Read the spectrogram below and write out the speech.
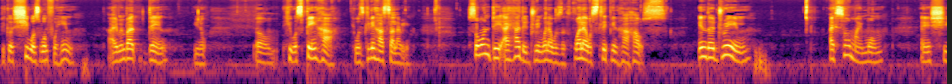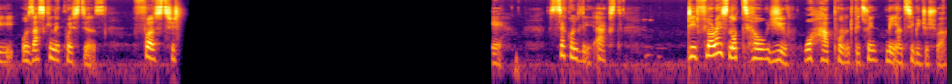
because she was one for him. I remember then, you know, um, he was paying her. He was giving her salary. So one day I had a dream while I was while I was sleeping in her house. In the dream, I saw my mom and she was asking me questions. First, she yeah. Secondly, asked, Did Florence not tell you what happened between me and TB Joshua?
